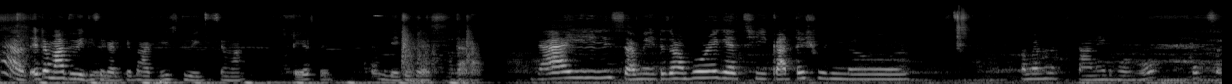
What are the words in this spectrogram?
হ্যাঁ এটা মা ধুয়ে দিছে কালকে, ভাগ্যিস ধুয়ে দিছে মা। ঠিক আছে, আমি রেডি হয়ে আসছি, দাঁড়াও। গাইস আমি এটা জামা পরে গেছি কাটে সুন্দর। আমি এখন কানের পরবো ঠিক আছে?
